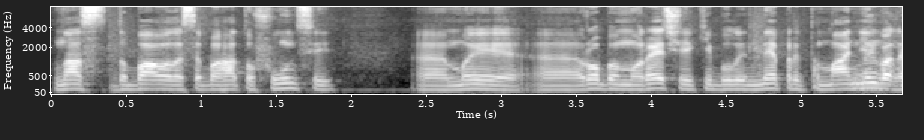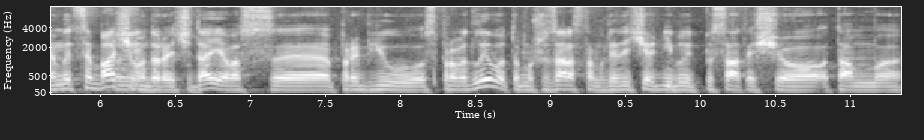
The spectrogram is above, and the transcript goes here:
у нас додавалося багато функцій. Е, Ми е, робимо речі, які були непритаманні. Ну, Іване, ми це бачимо, до до речі, да? я вас е, приб'ю справедливо, тому що зараз там глядачі одні будуть писати, що там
